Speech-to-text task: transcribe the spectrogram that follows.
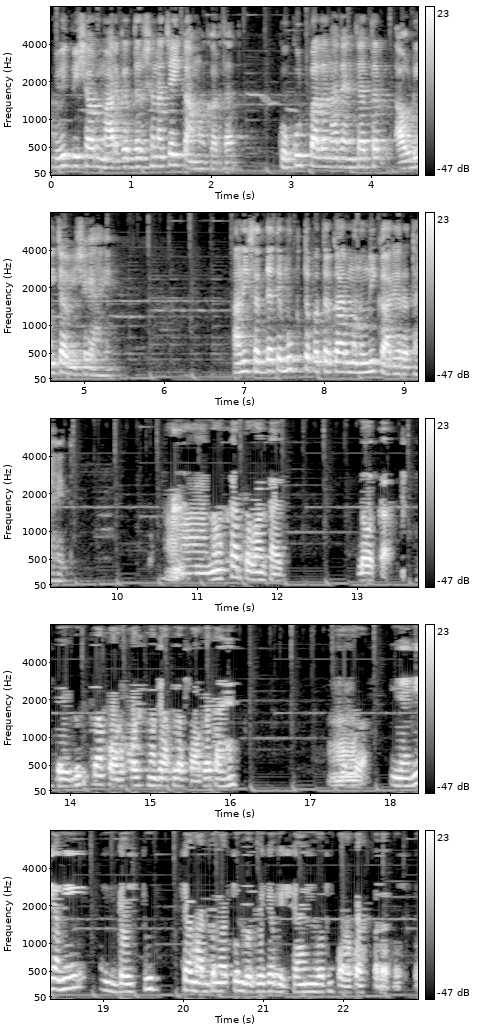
विविध विषयावर मार्गदर्शनाचेही कामं करतात. कुक्कुटपालन हा त्यांचा तर आवडीचा विषय आहे. आणि सध्या ते मुक्त पत्रकार म्हणूनही कार्यरत आहेत. नमस्कार चव्हाण साहेब. नमस्कार. देशदूतच्या पॉडकास्टमध्ये आपलं स्वागत आहे. नेहमी आम्ही देशदूतच्या माध्यमातून वेगवेगळ्या विषयांवर पॉडकास्ट करत असतो.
